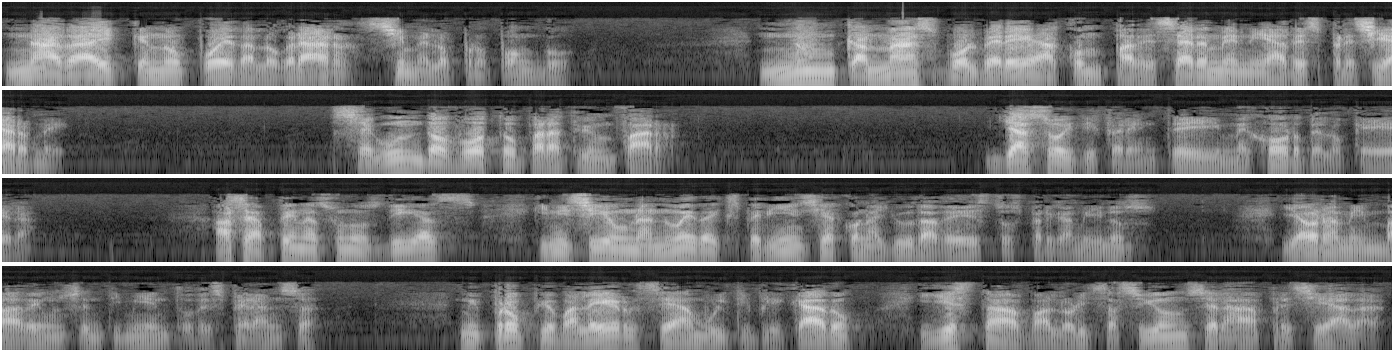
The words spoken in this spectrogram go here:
Nada hay que no pueda lograr si me lo propongo. Nunca más volveré a compadecerme ni a despreciarme. Segundo voto para triunfar. Ya soy diferente y mejor de lo que era. Hace apenas unos días inicié una nueva experiencia con ayuda de estos pergaminos, y ahora me invade un sentimiento de esperanza. Mi propio valer se ha multiplicado y esta valorización será apreciada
